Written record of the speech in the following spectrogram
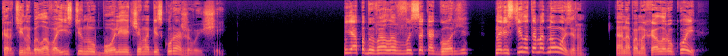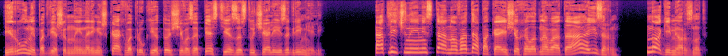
картина была воистину более чем обескураживающей. «Я побывала в Высокогорье, навестила там одно озеро». Она помахала рукой, и руны, подвешенные на ремешках вокруг ее тощего запястья, застучали и загремели. «Отличные места, но вода пока еще холодновата, а, Изерн? Ноги мерзнут».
